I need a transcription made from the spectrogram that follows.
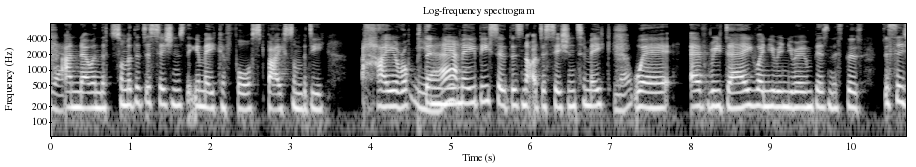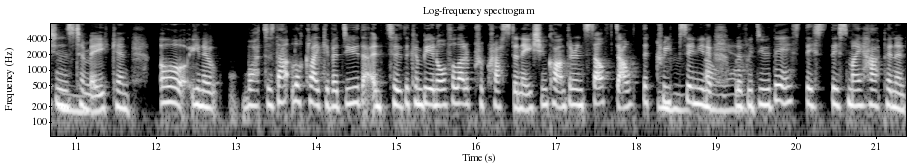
Yeah. and knowing that some of the decisions that you make are forced by somebody higher up than you maybe. So there's not a decision to make No. where every day when you're in your own business there's decisions Mm. to make and oh you know what does that look like if i do that? And so there can be an awful lot of procrastination can't there? And self-doubt that creeps in you know Oh, yeah. well if we do this this this might happen and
